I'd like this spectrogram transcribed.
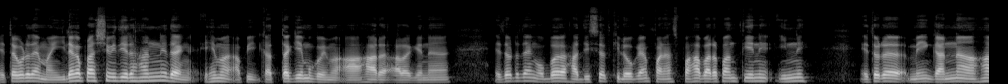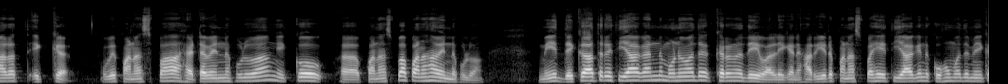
එතකොට දැන් මම ඊළඟ ප්‍රශ්නේ විදිහට අහන්නේ දැන් එහෙම අපි ගත්තා කියමුකෝ. එimhe ආහාර අරගෙන එතකොට දැන් ඔබ හදිසියත් කිලෝග්‍රෑම් 55 බරපන් තියෙන ඉන්නේ. එතකොට මේ ගන්න ආහාරත් එක්ක ඔබේ 55 60 වෙන්න පුළුවන් එක්කෝ 55 50 වෙන්න පුළුවන්. මේ දෙක අතර තියාගන්න මොනවද කරන දේවල්? ඒ කියන්නේ හරියට 55 තියාගෙන කොහොමද මේක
